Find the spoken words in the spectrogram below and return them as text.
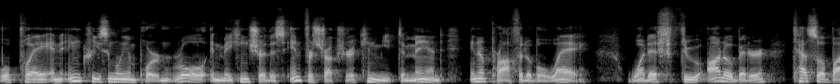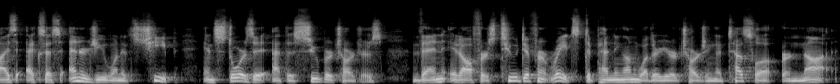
will play an increasingly important role in making sure this infrastructure can meet demand in a profitable way. What if, through AutoBidder, Tesla buys excess energy when it's cheap and stores it at the superchargers? Then it offers two different rates depending on whether you're charging a Tesla or not.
